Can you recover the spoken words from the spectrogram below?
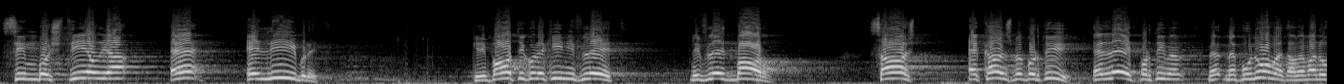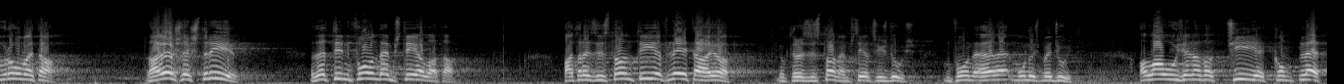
si mbështjellja e e librit. Kini pa ti kur e ki ni fletë Një fletë të bardhë, sa është e kandshme për ty, e lehtë për ty me, me, me punu me ta, me manuvru me ta. Dhe ajo është e shtrirë, dhe ti në fund e mështjell ata. A të reziston ty fleta ajo? Nuk të reziston e mështjell qysh t'dush. Në fund edhe mundesh me gjujtë. Allahu xhelle ve ala qiejt komplet,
